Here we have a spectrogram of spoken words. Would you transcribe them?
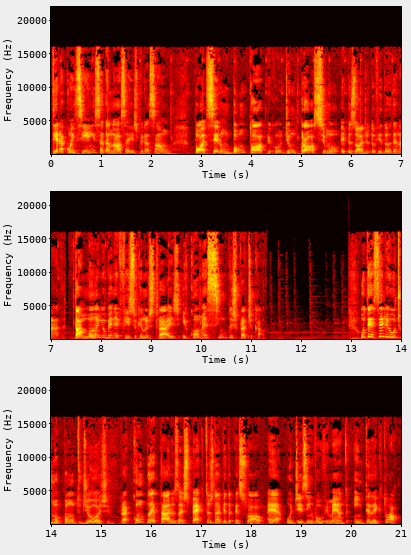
Ter a consciência da nossa respiração pode ser um bom tópico de um próximo episódio do Vida Ordenada. Tamanho benefício que nos traz e como é simples praticá-lo. O terceiro e último ponto de hoje, para completar os aspectos da vida pessoal, é o desenvolvimento intelectual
